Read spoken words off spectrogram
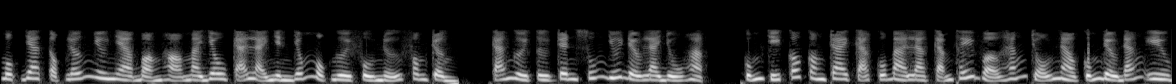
một gia tộc lớn như nhà bọn họ mà dâu cả lại nhìn giống một người phụ nữ phong trần, cả người từ trên xuống dưới đều là dụ hoặc, cũng chỉ có con trai cả của bà là cảm thấy vợ hắn chỗ nào cũng đều đáng yêu,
